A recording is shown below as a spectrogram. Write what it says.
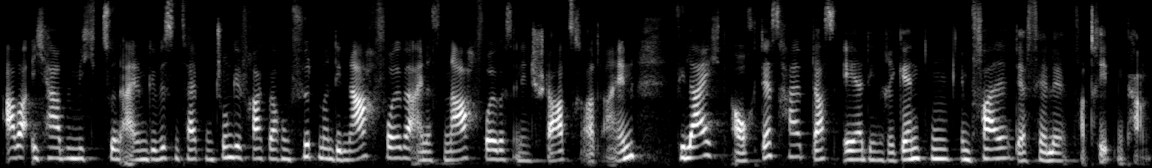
Aber ich habe mich zu einem gewissen Zeitpunkt schon gefragt, warum führt man den Nachfolger eines Nachfolgers in den Staatsrat ein? Vielleicht auch deshalb, dass er den Regenten im Fall der Fälle vertreten kann.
